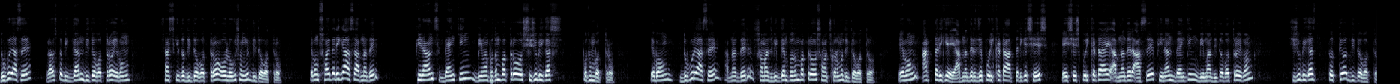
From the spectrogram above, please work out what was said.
দুপুরে আছে গৃহস্থ বিজ্ঞান দ্বিতীয় পত্র এবং সংস্কৃত দ্বিতীয় পত্র ও লঘু সংগীত দ্বিতীয় পত্র। এবং ছয় তারিখে আছে আপনাদের ফিনান্স ব্যাংকিং বিমা প্রথম পত্র ও শিশু বিকাশ প্রথম পত্র এবং দুপুরে আছে আপনাদের সমাজ বিজ্ঞান প্রথম পত্র ও সমাজকর্ম দ্বিতীয় পত্র। এবং আট তারিখে আপনাদের যে পরীক্ষাটা আট তারিখে শেষ, এই শেষ পরীক্ষাটায় আপনাদের আছে ফিনান্স ব্যাংকিং বিমা দ্বিতীয় পত্র এবং শিশু বিকাশ তত্ত্বীয় দ্বিতীয় পত্র।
